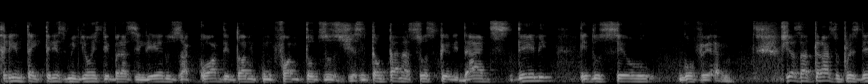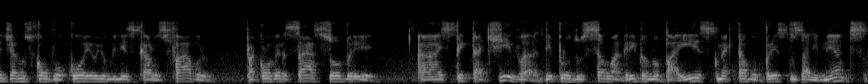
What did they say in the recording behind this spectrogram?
33 milhões de brasileiros acordam e dormem com fome todos os dias. Então está nas suas prioridades dele e do seu governo. Dias atrás o presidente já nos convocou, eu e o ministro Carlos Fávaro, para conversar sobre a expectativa de produção agrícola no país, como é que estava o preço dos alimentos,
